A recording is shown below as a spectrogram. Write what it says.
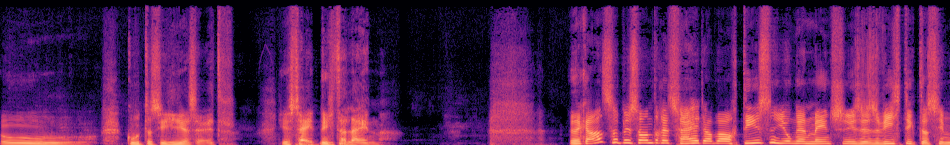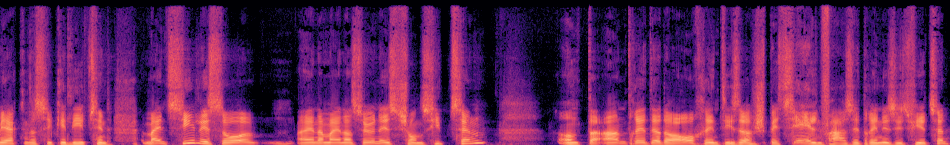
Uh, gut, dass ihr hier seid. Ihr seid nicht allein. Eine ganz besondere Zeit, aber auch diesen jungen Menschen ist es wichtig, dass sie merken, dass sie geliebt sind. Mein Ziel ist so, einer meiner Söhne ist schon 17 und der andere, der da auch in dieser speziellen Phase drin ist, ist 14,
